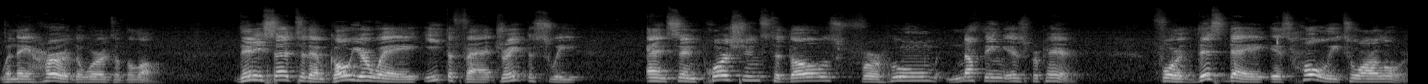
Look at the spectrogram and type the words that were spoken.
when they heard the words of the law. Then he said to them, Go your way, eat the fat, drink the sweet, and send portions to those for whom nothing is prepared. For this day is holy to our Lord.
